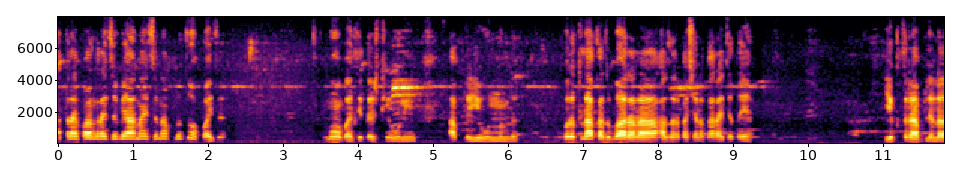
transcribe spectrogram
हातराय पांघरायचं बी आणायचं आणि आपलं झोपायचं. मोबाईल तिथंच ठेवून येईन आपलं येऊन म्हणलं. परत लाखाचं बाराला हजार कशाला करायचं तया एक तर आपल्याला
